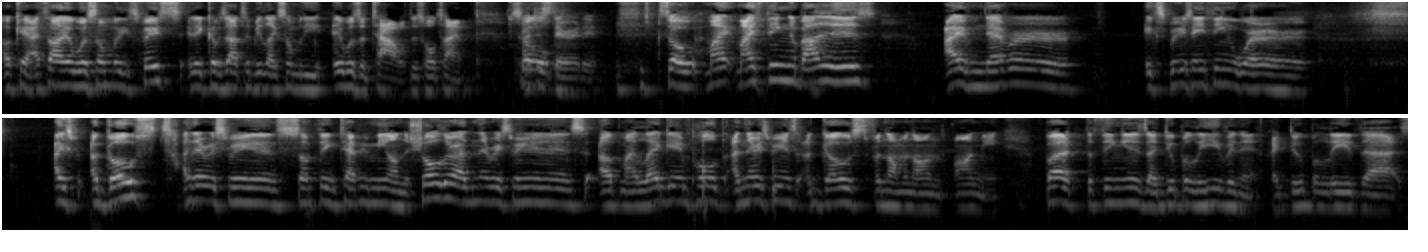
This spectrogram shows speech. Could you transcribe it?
okay, I thought it was somebody's face, and it comes out to be like somebody. It was a towel this whole time. So I just stare at it. so my my thing about it is, I've never experienced anything where I a ghost. I never experienced something tapping me on the shoulder. I've never experienced up my leg getting pulled. I never experienced a ghost phenomenon on me. But the thing is, I do believe in it. I do believe that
